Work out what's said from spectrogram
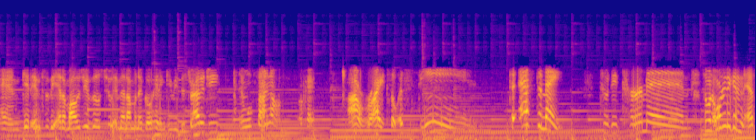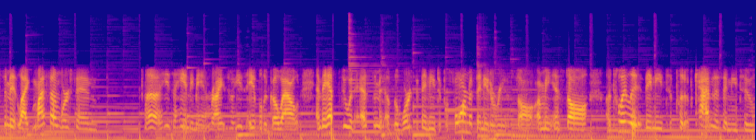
and get into the etymology of those two, and then I'm going to go ahead and give you the strategy, and we'll sign off. Okay. All right. So esteem to estimate, to determine. So in order to get an estimate, like my son works in uh, he's a handyman, right? So he's able to go out and they have to do an estimate of the work that they need to perform. If they need to reinstall, I mean, install a toilet, they need to put up cabinets, they need to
